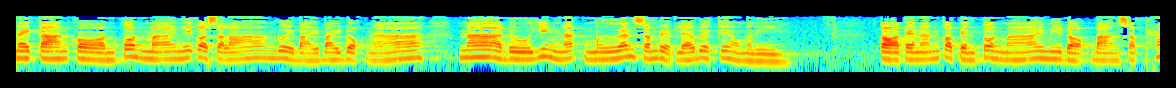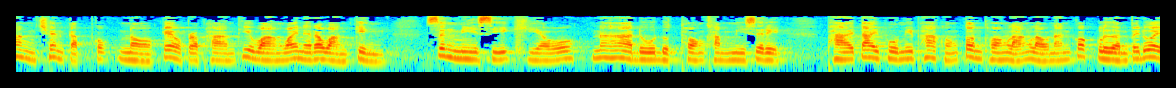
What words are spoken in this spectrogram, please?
ในการก่อนต้นไม้นี้ก็สล้างด้วยใบใบดกนะหน้าดูยิ่งนักเหมือนสำเร็จแล้วด้วยแก้วมณี ต่อแต่นั้นก็เป็นต้นไม้มีดอกบานสะพรั่ง เช่นกับหน่อแก้วประพานที่วางไว้ในระหว่างกิ่ง ซึ่งมีสีเขียวหน้าดูดุดทองคำมีสิริ ภายใต้ภูมิภาคของต้นทองหลางเหล่านั้น ก็เกลื่อนไปด้วย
